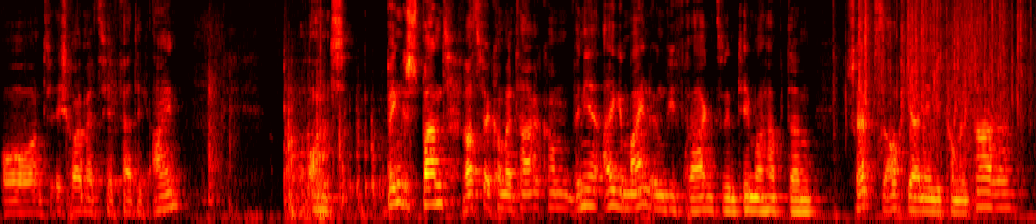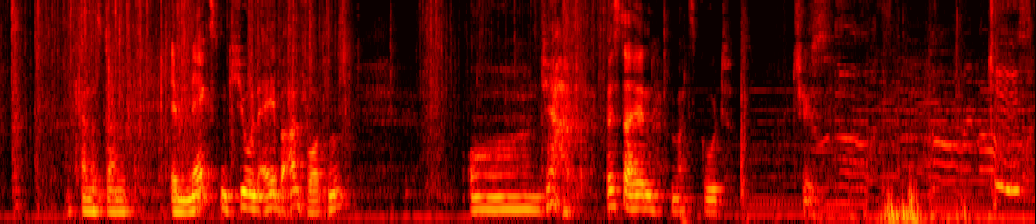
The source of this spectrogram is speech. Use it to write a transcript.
Und ich räume jetzt hier fertig ein. Und bin gespannt, was für Kommentare kommen. Wenn ihr allgemein irgendwie Fragen zu dem Thema habt, dann schreibt es auch gerne in die Kommentare. Ich kann es dann im nächsten QA beantworten. Und ja, bis dahin, macht's gut. Tschüss. Tschüss.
